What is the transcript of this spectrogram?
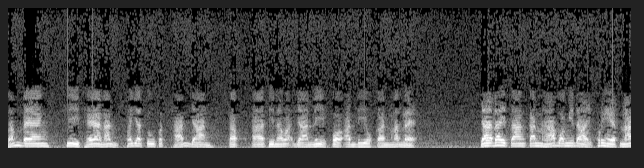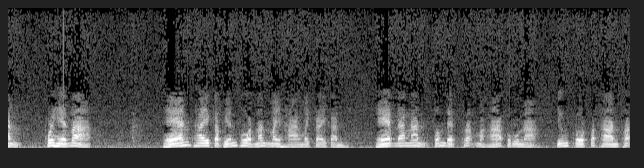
สำแดงที่แท้นั้นพยตูปฐานญาณกับอาทินวญาณนี่ก็อันเดียวกันนั่นแหละ จะได้ต่างกันหาบ่มีได้เพราะเหตุนั้นเพราะเหตุว่าเห็นไทยกับเห็นโทษนั้นไม่ห่างไม่ไกลกัน เหตุดังนั้นสมเด็จพระมหากรุณา จึงโปรดประทานพระ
